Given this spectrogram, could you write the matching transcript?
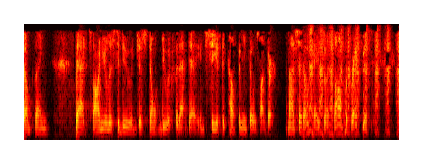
something that's on your list to do and just don't do it for that day and see if the company goes under. And I said, okay. So I saw him for breakfast.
